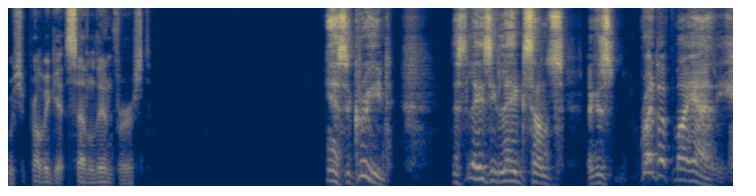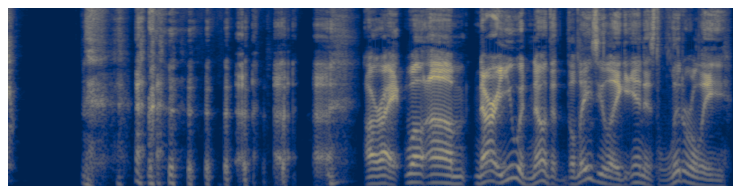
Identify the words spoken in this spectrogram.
we should probably get settled in first. Yes, agreed. This lazy leg sounds like it's right up my alley. All right. Well, um, Nara, you would know that the Lazy Leg Inn is literally,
